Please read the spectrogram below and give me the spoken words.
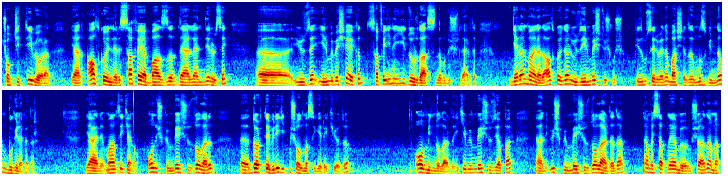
çok ciddi bir oran. Yani altcoin'leri safhaya bazlı değerlendirirsek %25'e yakın safe yine iyi durdu aslında bu düşüşlerde. Genel manada altcoin'ler %25 düşmüş. Biz bu serüvene başladığımız günden bugüne kadar. Yani mantıken 13.500 doların e, dörtte biri gitmiş olması gerekiyordu. 10.000 dolarda 2500 yapar. Yani 3500 dolarda da tam hesaplayamıyorum şu an ama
